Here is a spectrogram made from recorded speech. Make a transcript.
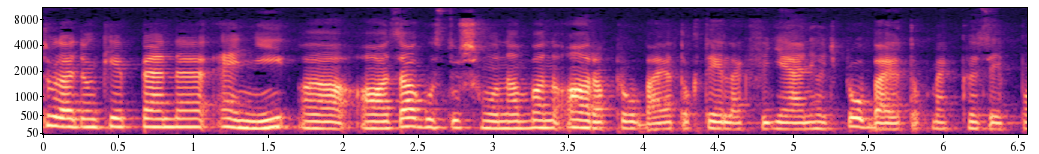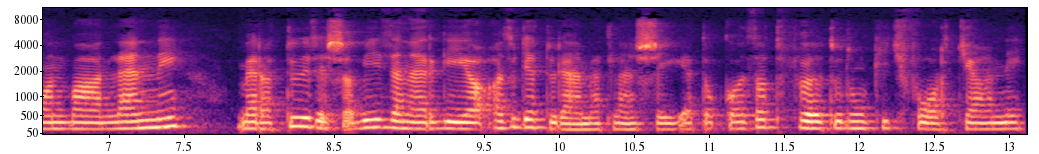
tulajdonképpen ennyi. Az augusztus hónapban arra próbáljatok tényleg figyelni, hogy próbáljatok meg középpontban lenni, mert a tűz és a vízenergia az ugye türelmetlenséget okoz, ott föl tudunk így fortyanni,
